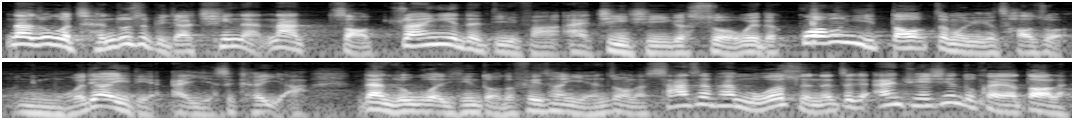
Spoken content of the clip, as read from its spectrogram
那如果程度是比较轻的，那找专业的地方哎进行一个所谓的光一刀这么一个操作，你磨掉一点哎也是可以啊。但如果已经抖得非常严重了，刹车盘磨损的这个安全线都快要到了，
